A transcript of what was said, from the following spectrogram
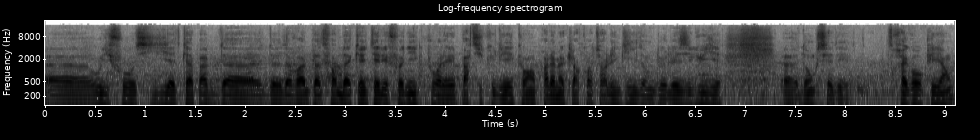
où il faut aussi être capable d'avoir une plateforme d'accueil téléphonique pour les particuliers qui ont un problème avec leur compteur Linky, donc de les aiguiller. donc c'est des très gros clients.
